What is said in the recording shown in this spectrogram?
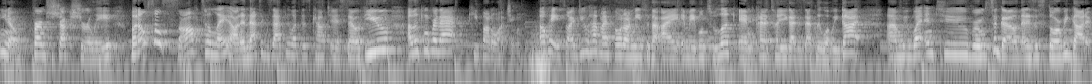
you know, firm structurally, but also soft to lay on. And that's exactly what this couch is. So if you are looking for that, keep on watching. Okay, so I do have my phone on me so that I am able to look and kind of tell you guys exactly what we got. Um, we went into Rooms To Go. That is a store we got it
